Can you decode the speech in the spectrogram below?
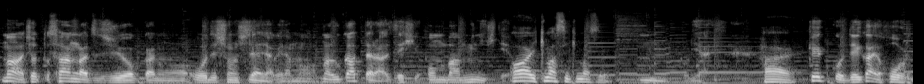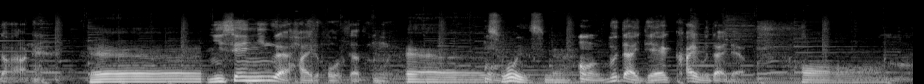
まあちょっと3月14日のオーディション次第だけども、まあ、受かったらぜひ本番見に来てよ、ああ行きます行きます。うん、とりあえずね。はい。結構でかいホールだからね。へえ。2000人ぐらい入るホールだと思うよ、えー、すごいですね。うん、舞台でっかい舞台だよ。はあ。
